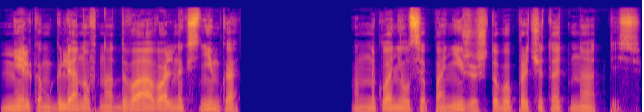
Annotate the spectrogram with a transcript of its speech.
Мельком глянув на два овальных снимка, он наклонился пониже, чтобы прочитать надпись.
